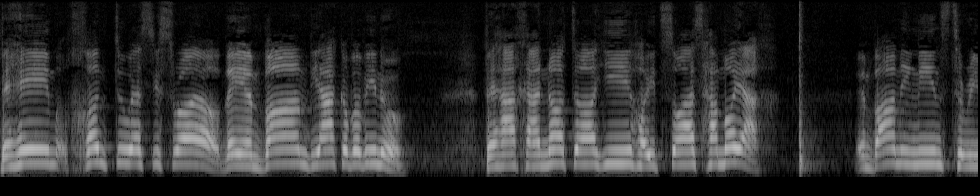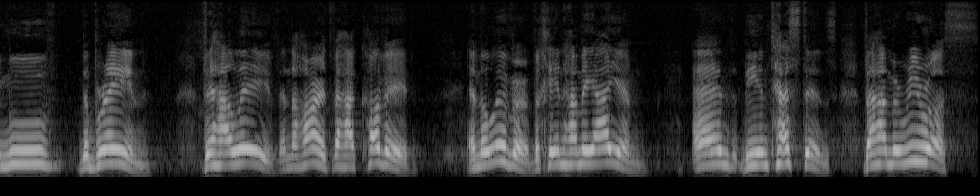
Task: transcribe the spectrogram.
Behem Chantu Es Yisrael. They embalmed Yaakov Avinu. V'hachanata hi hoitzoas hamoyach. Embalming means to remove the brain, the v'halev, and the heart, v'hakaved, and the liver, v'chein hameyayim, and the intestines, v'hameriros,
